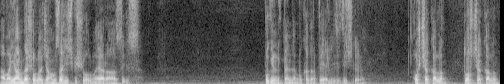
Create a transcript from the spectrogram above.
Ama yandaş olacağımıza hiçbir şey olmaya razıyız. Bugünlük benden bu kadar değerli izleyicilerim. Hoşça kalın, dostça kalın,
